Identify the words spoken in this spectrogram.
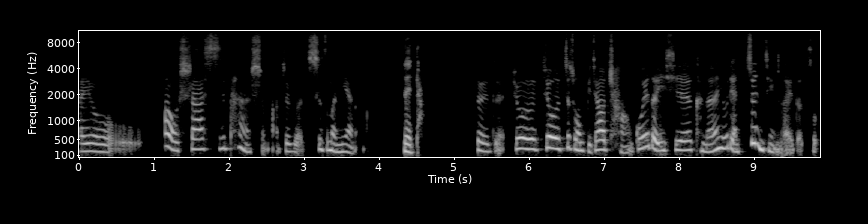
还有。奥沙西泮是吗？这个是这么念的吗？对的，对对，就就这种比较常规的一些，可能有点镇静类的作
